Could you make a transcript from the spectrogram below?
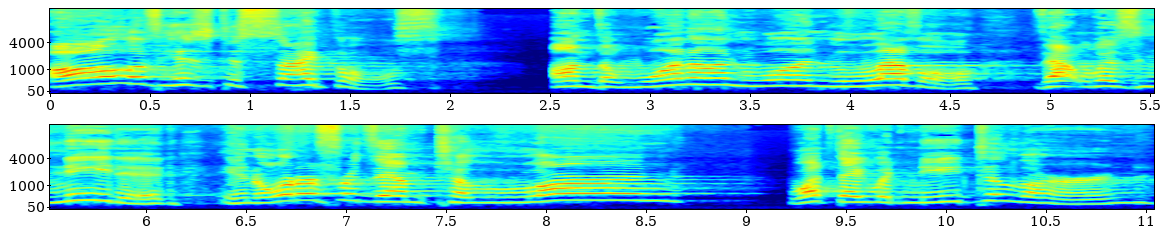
all of his disciples on the one on one level that was needed in order for them to learn what they would need to learn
